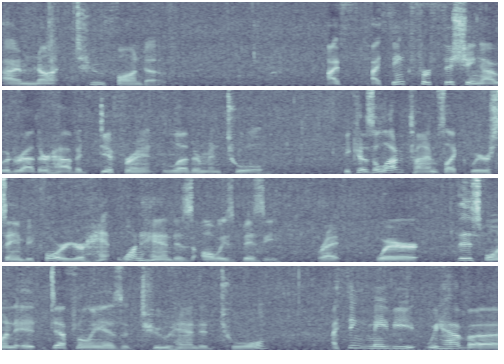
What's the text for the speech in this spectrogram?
I'm not too fond of. I, I think for fishing I would rather have a different Leatherman tool because a lot of times, like we were saying before, your one hand is always busy. Right. Where this one, it definitely is a two-handed tool. I think maybe we have a,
